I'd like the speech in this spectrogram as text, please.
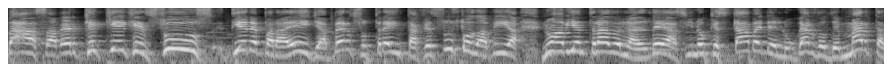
va a saber qué, qué Jesús tiene para ella. Verso 30, Jesús todavía no había entrado en la aldea, sino que estaba en el lugar donde Marta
